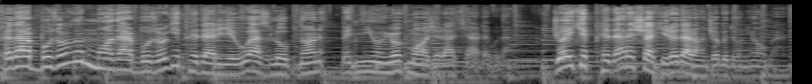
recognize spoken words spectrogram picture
پدر بزرگ و مادر بزرگ پدری او از لبنان به نیویورک مهاجرت کرده بودند. جایی که پدر شکیرا در آنجا به دنیا اومد.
